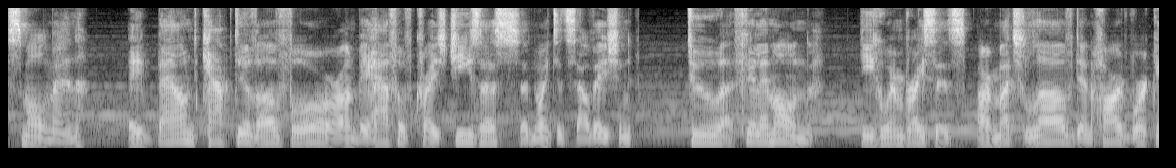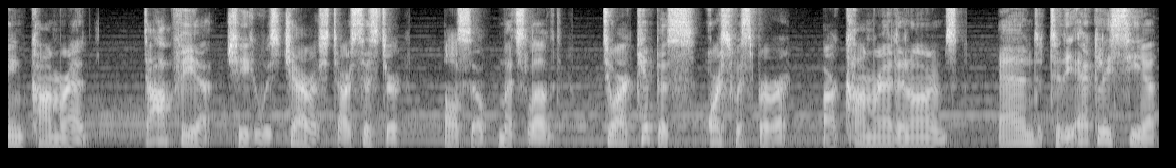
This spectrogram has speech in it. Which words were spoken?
small man, a bound captive of for or on behalf of Christ Jesus, anointed salvation, to Philemon, he who embraces, our much loved and hard working comrade, to Apphia, she who is cherished, our sister, also much loved, to Archippus, horse whisperer, our comrade in arms, and to the Ecclesia,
